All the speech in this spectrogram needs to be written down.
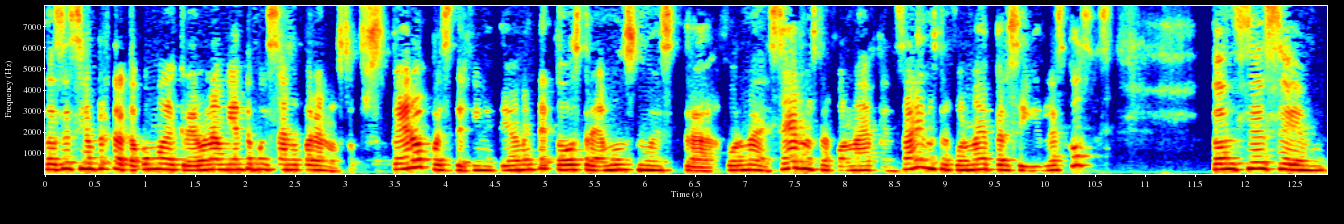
Entonces siempre trató como de crear un ambiente muy sano para nosotros. Pero pues definitivamente todos traemos nuestra forma de ser, nuestra forma de pensar y nuestra forma de percibir las cosas. Entonces, em,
